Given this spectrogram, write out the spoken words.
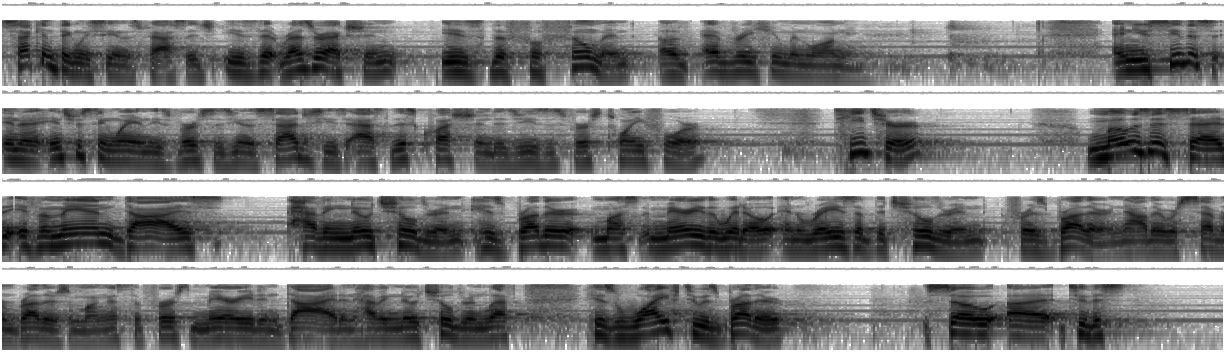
Second thing we see in this passage is that resurrection is the fulfillment of every human longing. And you see this in an interesting way in these verses. You know, the Sadducees asked this question to Jesus, verse 24 Teacher, Moses said, if a man dies having no children, his brother must marry the widow and raise up the children for his brother. Now there were seven brothers among us. The first married and died, and having no children, left his wife to his brother. So uh, to this,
